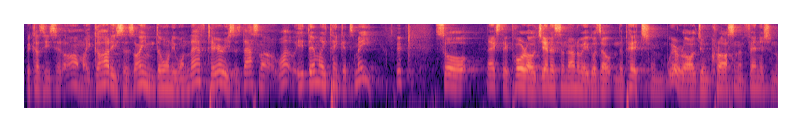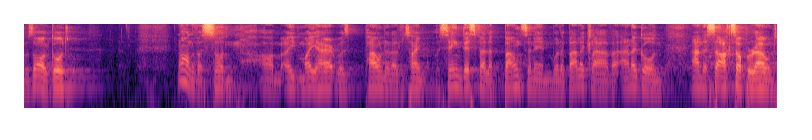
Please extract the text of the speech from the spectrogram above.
because he said, "Oh my God," he says, "I'm the only one left here." He says, "That's not what they might think it's me." so next day, poor old Jennison anyway goes out in the pitch, and we were all doing crossing and finishing. It was all good. And all of a sudden, um, oh, my, my heart was pounding at the time. I was seeing this fella bouncing in with a balaclava and a gun and the socks up around.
